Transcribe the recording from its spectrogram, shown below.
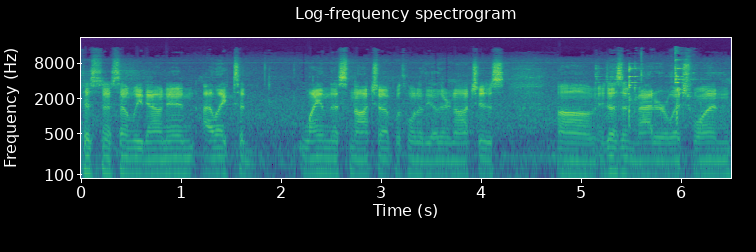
piston assembly down in. I like to line this notch up with one of the other notches. Um, it doesn't matter which one,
